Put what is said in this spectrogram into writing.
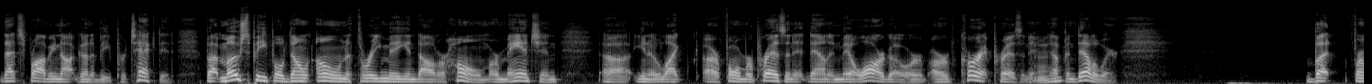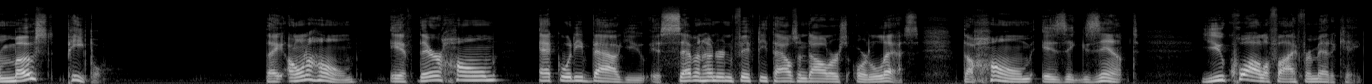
that's probably not going to be protected. But most people don't own a $3 million home or mansion, uh, you know, like our former president down in Mar-a-Lago or our current president mm-hmm. up in Delaware. But for most people, they own a home. If their home equity value is $750,000 or less, the home is exempt. You qualify for Medicaid.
